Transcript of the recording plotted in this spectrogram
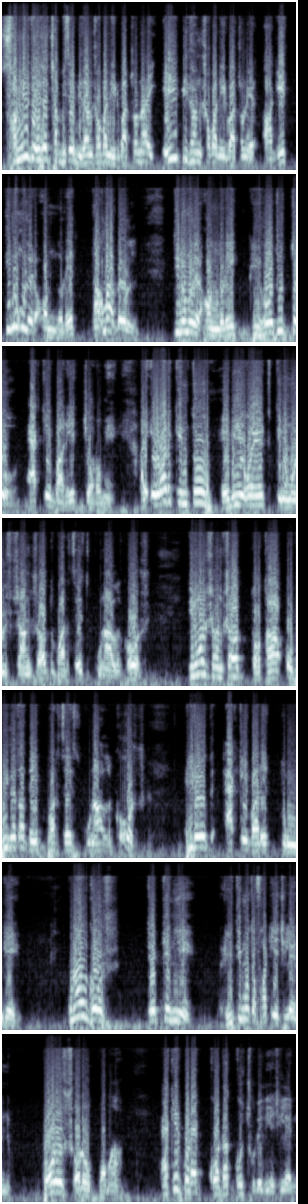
সামনে দু হাজার ছাব্বিশের বিধানসভা নির্বাচন আর এই বিধানসভা নির্বাচনের আগে তৃণমূলের অন্দরে দামাদল তৃণমূলের অন্দরে গৃহযুদ্ধ একেবারে চরমে। আর এবার কিন্তু হেভি ওয়েট তৃণমূল সাংসদ ভার্সেস কুণাল ঘোষ, তৃণমূল সাংসদ তথা অভিনেতা দেব ভার্সেস কুণাল ঘোষ বিরোধ একেবারে তুঙ্গে। কুণাল ঘোষ দেবকে নিয়ে রীতিমতো ফাটিয়েছিলেন বড় সড় বোমা। একের পর এক কটাক্ষ ছুড়ে দিয়েছিলেন।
